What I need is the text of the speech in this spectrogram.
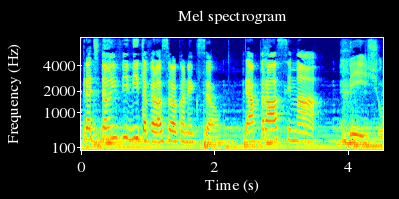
Gratidão infinita pela sua conexão. Até a próxima. Beijo.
